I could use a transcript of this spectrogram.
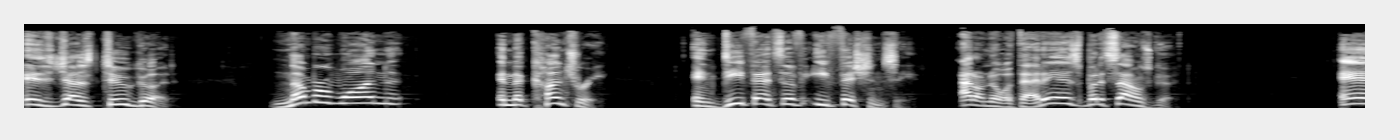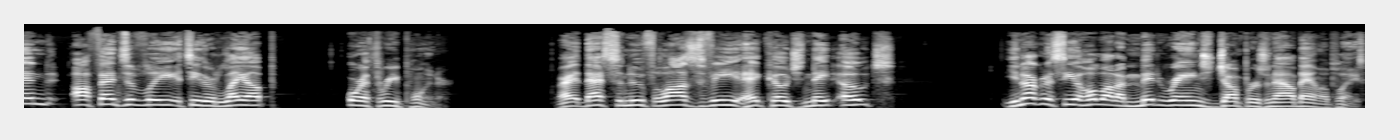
is just too good. Number one in the country in defensive efficiency. I don't know what that is, but it sounds good. And offensively, it's either layup or a three pointer. Right? That's the new philosophy. Head coach Nate Oats. You're not going to see a whole lot of mid range jumpers in Alabama plays.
